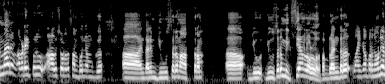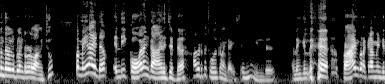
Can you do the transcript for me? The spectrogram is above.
എന്നാലും അവിടെ ഇപ്പോൾ ഒരു ആവശ്യമുള്ള സംഭവം നമുക്ക് എന്തായാലും ജ്യൂസർ മാത്രം ജ്യൂസർ മിക്സ് ചെയ്യാനുള്ള ഉള്ളത്. അപ്പോൾ ബ്ലെൻഡർ വാങ്ങിക്കാൻ പറഞ്ഞുകൊണ്ട് ഞാൻ എന്തായാലും ഒരു ബ്ലെൻഡർ കൂടെ വാങ്ങിച്ചു. അപ്പം മെയിനായിട്ട് എന്റെ ഈ കോലം കാണിച്ചിട്ട് അതെടുത്ത് ചോദിക്കണം ഗൈസ് എങ്ങനെയുണ്ട്? അല്ലെങ്കിൽ പ്രായം കുറയ്ക്കാൻ വേണ്ടി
